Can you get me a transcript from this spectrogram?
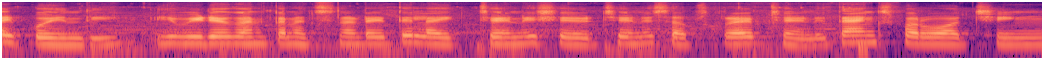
అయిపోయింది. ఈ వీడియో కనుక నచ్చినట్టయితే లైక్ చేయండి షేర్ చేయండి సబ్స్క్రైబ్ చేయండి. థ్యాంక్స్ ఫర్ వాచింగ్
